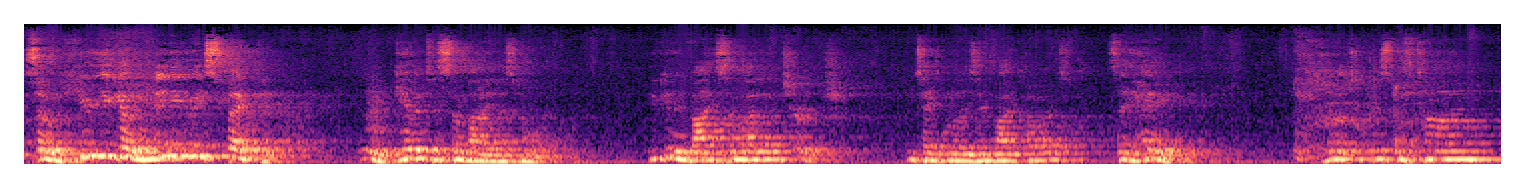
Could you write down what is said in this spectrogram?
So here you go. You didn't even expect it. give it to somebody this morning. You can invite somebody to church. You take one of those invite cards. Say, hey, you know it's Christmas time.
